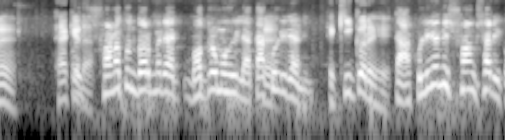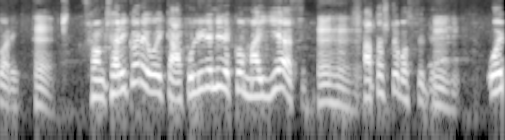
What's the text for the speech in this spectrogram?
হ্যাঁ হ্যাঁ সনাতন ধর্মের এক ভদ্র মহিলা কাকুলি রানী। কি করে কাকুলি রানী সংসারই করে। হ্যাঁ। সংসারই করে ওই কাকুলি রানীর এক মাইয়া আছে। হ্যাঁ হ্যাঁ হ্যাঁ, সাতাশটা বস্তিতে ওই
